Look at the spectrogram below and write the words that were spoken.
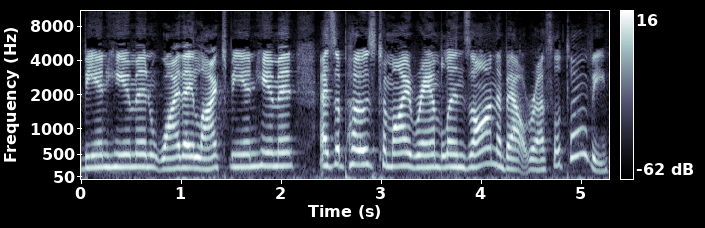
being human, why they liked being human, as opposed to my ramblings on about Russell Tovey.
